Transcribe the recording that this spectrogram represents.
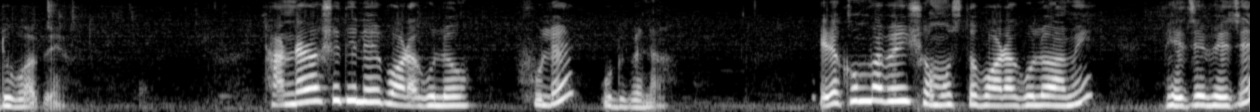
ডুবাবে। ঠান্ডা রসে দিলে বড়াগুলো ফুলে উঠবে না। এরকমভাবেই সমস্ত বড়াগুলো আমি ভেজে ভেজে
